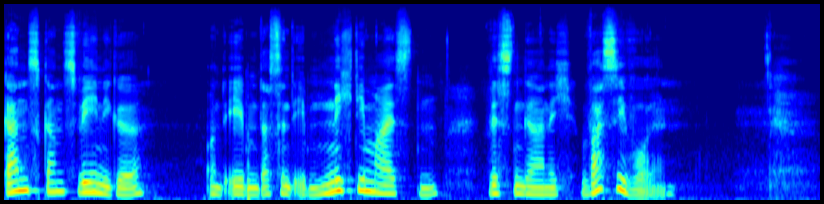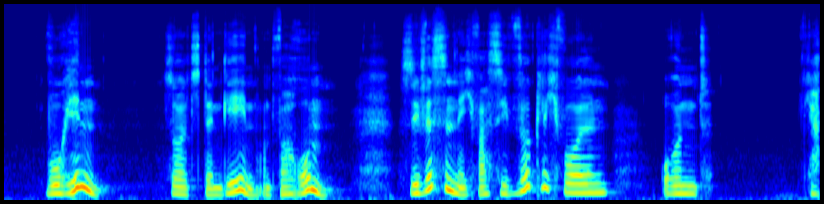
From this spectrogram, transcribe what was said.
ganz, ganz wenige, und eben, das sind eben nicht die meisten, wissen gar nicht, was sie wollen. Wohin soll es denn gehen und warum? Sie wissen nicht, was sie wirklich wollen und ja,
